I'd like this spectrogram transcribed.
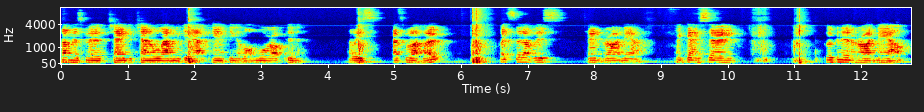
Something that's going to change the channel, allow me to get out camping a lot more often. At least that's what I hope. Let's set up this tent right now. Okay, so looking at it right now,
